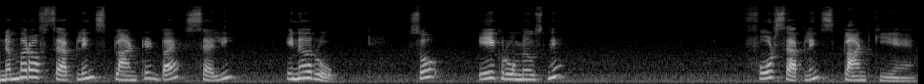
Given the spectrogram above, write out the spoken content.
Number of saplings planted by Sally in a row. So, एक रो में उसने फोर सैपलिंग्स प्लांट किए हैं।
